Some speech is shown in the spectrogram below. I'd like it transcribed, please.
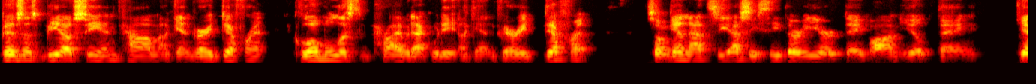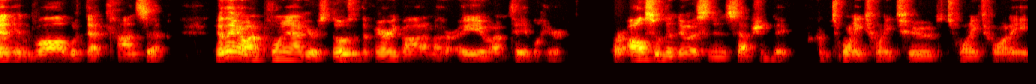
Business BOC income. Again, very different. Global listed private equity. Again, very different. So again, that's the SEC 30-year day bond yield thing. Get involved with that concept. The other thing I want to point out here is those at the very bottom of our AUM table here are also the newest in inception date from 2022 to 2020,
